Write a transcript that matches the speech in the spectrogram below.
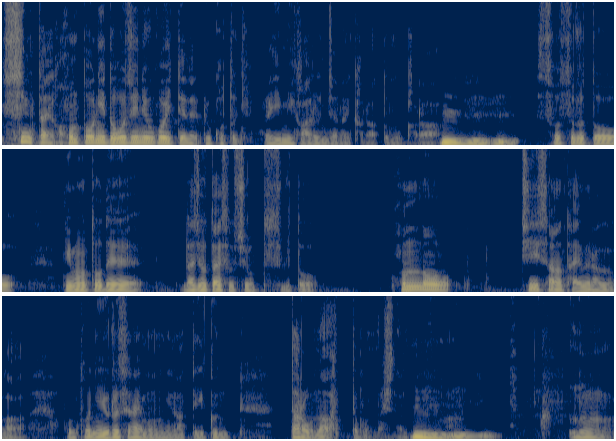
身体が本当に同時に動いてることに意味があるんじゃないかなと思うから、うん。うん。そうするとリモートでラジオ体操しようとするとほんの小さなタイムラグが本当に許せないものになっていくんだろうなって思いましたね。うん。うん。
